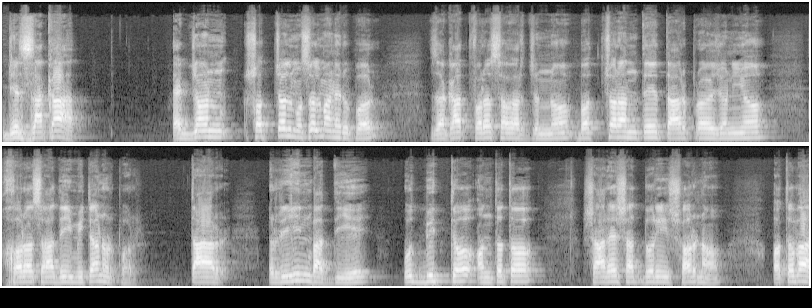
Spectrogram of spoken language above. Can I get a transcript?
যে জাকাত, একজন সচ্ছল মুসলমানের উপর জাকাত ফরজ হওয়ার জন্য বৎসরান্তে তার প্রয়োজনীয় খরচ আদি মিটানোর পর তার ঋণ বাদ দিয়ে উদ্বৃত্ত অন্তত সাড়ে সাত ভরি স্বর্ণ অথবা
